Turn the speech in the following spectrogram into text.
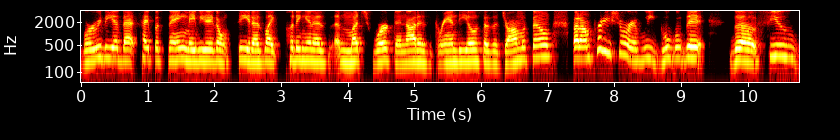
worthy of that type of thing. Maybe they don't see it as like putting in as much work and not as grandiose as a drama film. But i'm pretty sure if we googled it the few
